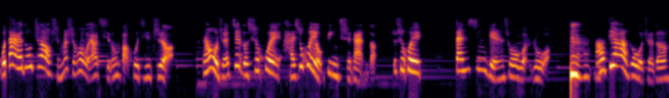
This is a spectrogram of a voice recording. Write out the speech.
我大概都知道什么时候我要启动保护机制了，然后我觉得这个是会还是会有病耻感的，就是会担心别人说我弱，嗯嗯。然后第二个，我觉得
